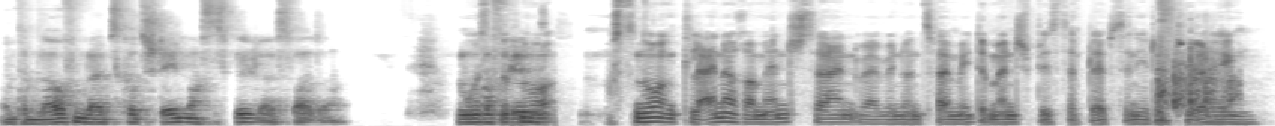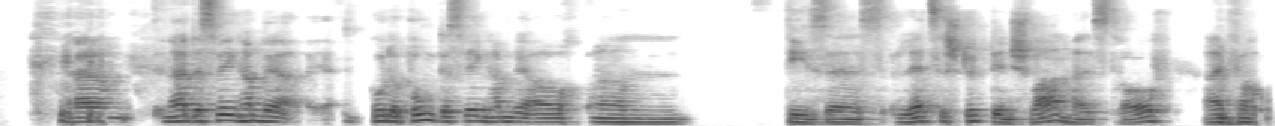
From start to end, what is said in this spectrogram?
unterm Laufen, bleibst kurz stehen, machst das Bild, läufst weiter. Musst du, nur, musst du nur ein kleinerer Mensch sein, weil wenn du ein 2-Meter-Mensch bist, dann bleibst du in jeder Tür hängen. ähm, na, deswegen haben wir, guter Punkt, deswegen haben wir auch ähm, dieses letzte Stück, den Schwanhals drauf, einfach um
